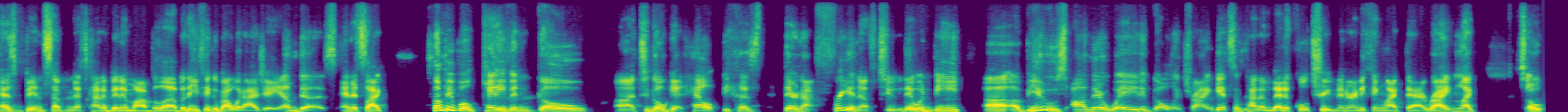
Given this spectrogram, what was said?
has been something that's kind of been in my blood. But then you think about what IJM does, and it's like some people can't even go uh, to go get help because they're not free enough to. They would be uh, abused on their way to go and try and get some kind of medical treatment or anything like that, right? And like, so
